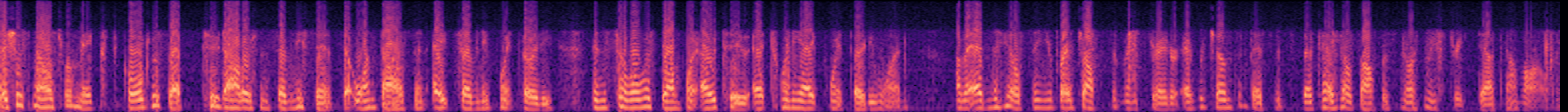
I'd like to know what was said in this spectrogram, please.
Precious metals were mixed. Gold was up $2.70 at 1,870.30, and silver was down 0.02 at 28.31. I'm Edna Hill, Senior Branch Office Administrator, Edward Jones Investments, the Cahill's office, North Main Street, downtown Morrilton.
